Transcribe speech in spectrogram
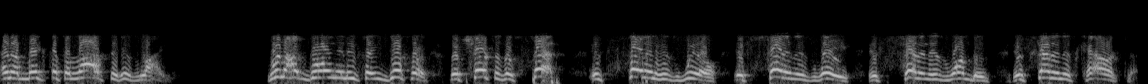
and it makes us alive to his life. We're not doing anything different. The church is a set. It's set in his will. It's set in his way. It's set in his wonders. It's set in his character.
